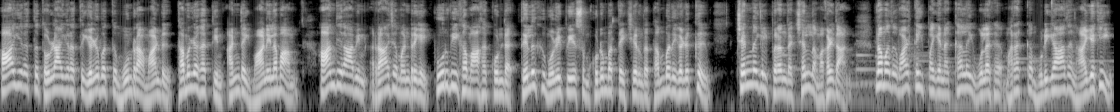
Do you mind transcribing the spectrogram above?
ஆயிரத்து தொள்ளாயிரத்து எழுபத்து மூன்றாம் ஆண்டு தமிழகத்தின் அண்டை மாநிலமாம் ஆந்திராவின் ராஜமன்றியை பூர்வீகமாக கொண்ட தெலுங்கு மொழி பேசும் குடும்பத்தைச் சேர்ந்த தம்பதிகளுக்கு சென்னையில் பிறந்த செல்ல மகள்தான். நமது வாழ்க்கை பயண கலை உலக மறக்க முடியாத நாயகி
